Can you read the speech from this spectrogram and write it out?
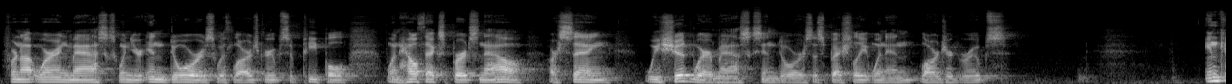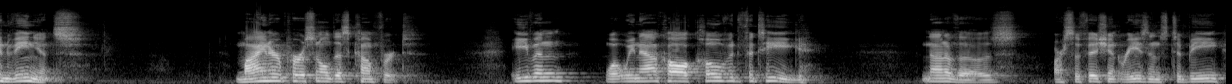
for not wearing masks when you're indoors with large groups of people, when health experts now are saying we should wear masks indoors, especially when in larger groups. Inconvenience, minor personal discomfort, even what we now call COVID fatigue, none of those are sufficient reasons to be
